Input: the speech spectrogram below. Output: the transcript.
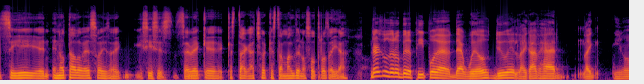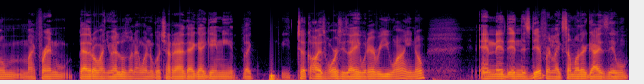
sí, he notado eso. He's like, y sí, se, se ve que, que está gacho, que está mal de nosotros allá. There's a little bit of people that, that will do it. Like, I've had, like, you know, my friend Pedro Bañuelos, when I went to go charrear, that guy gave me, like, he took all his horses, like, hey, whatever you want, you know? And, it, and it's different. Like, some other guys, they will,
